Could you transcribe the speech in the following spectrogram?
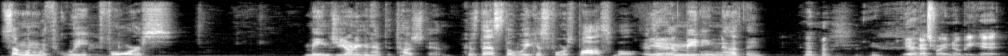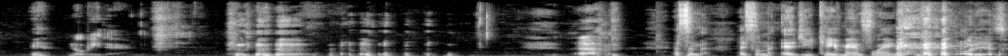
someone with weak force means you don't even have to touch them because that's the weakest force possible. Is Yeah. them meeting Ooh. nothing. yeah. Best way no be hit. Yeah. No be there. uh, That's some, That's some edgy caveman slang. what is?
